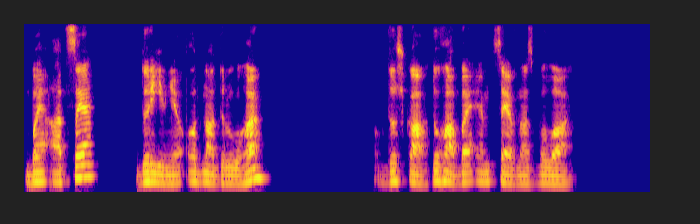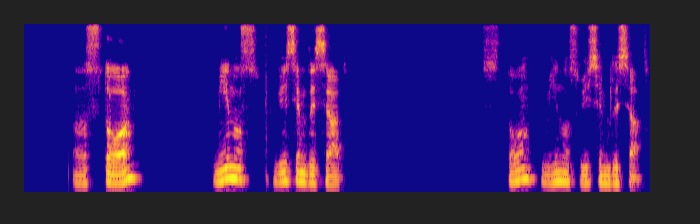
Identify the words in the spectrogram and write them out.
БАЦ дорівнює 1 друга. В дужках дуга БМЦ в нас була е, 100 мінус 80. 100 мінус 80.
